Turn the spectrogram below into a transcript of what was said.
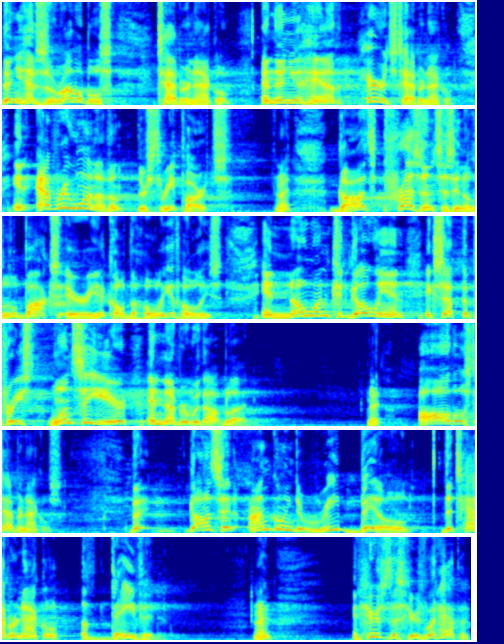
Then you have Zerubbabel's tabernacle. and then you have Herod's tabernacle. In every one of them, there's three parts. Right? God's presence is in a little box area called the Holy of Holies, and no one could go in except the priest once a year and never without blood. Right? All those tabernacles. But God said, I'm going to rebuild the tabernacle of David. Right? And here's this, here's what happened.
